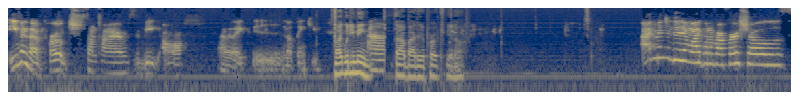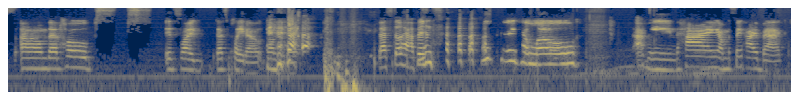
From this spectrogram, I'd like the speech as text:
even the approach sometimes would be off. I'd be like, "Eh, no, thank you. Like, what do you mean Um, uh, by the approach? You know, I mentioned it in like one of our first shows. Um, that hopes it's like that's played out. That. that still happens. Just say hello. I mean, hi. I'm gonna say hi back. I'm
